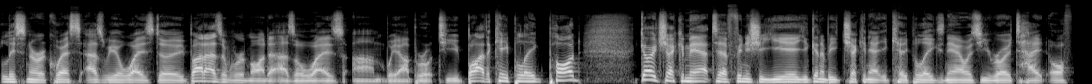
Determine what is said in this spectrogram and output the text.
listener requests as we always do. But as a reminder, as always, um, we are brought to you by the Keeper League Pod. Go check them out to finish a year. You're going to be checking out your Keeper Leagues now as you rotate off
